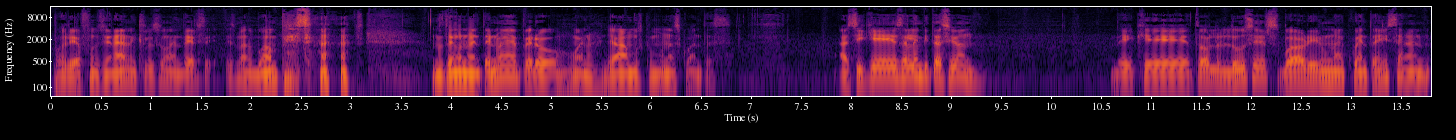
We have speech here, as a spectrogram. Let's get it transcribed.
podría funcionar, incluso venderse. Es más, voy a empezar. no tengo 99, pero bueno, ya vamos como unas cuantas. Así que esa es la invitación. De que todos los losers, voy a abrir una cuenta de Instagram,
